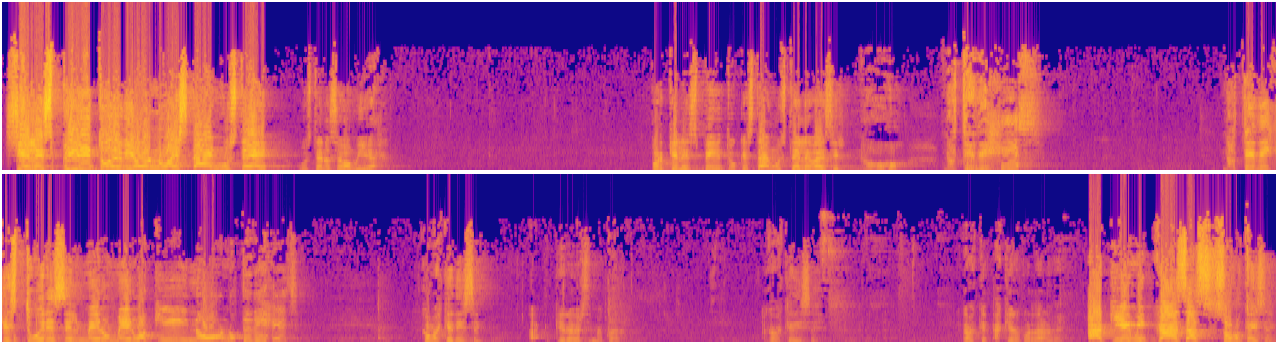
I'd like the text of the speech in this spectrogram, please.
Si el Espíritu de Dios no está en usted, usted no se va a humillar. Porque el Espíritu que está en usted le va a decir, no, no te dejes. No te dejes, tú eres el mero mero aquí. No, no te dejes. ¿Cómo es que dice? Ah, quiero ver si me acuerdo. ¿Cómo es que dice? Ah, quiero acordarme. Aquí en mi casa, ¿solo qué dice?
